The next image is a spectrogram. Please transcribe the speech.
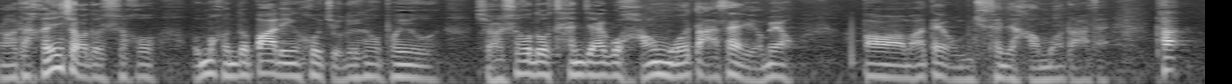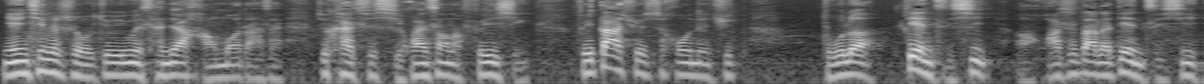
然后他很小的时候，我们很多八零后、九零后朋友小时候都参加过航模大赛，有没有？爸爸妈妈带我们去参加航模大赛，他年轻的时候就因为参加航模大赛，就开始喜欢上了飞行。所以大学时候呢，去读了电子系啊，华师大的电子系。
